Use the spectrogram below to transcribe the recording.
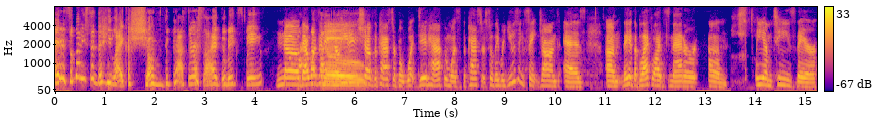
and somebody said that he like shoved the pastor aside to make space. No, that wasn't it. No, he didn't shove the pastor. But what did happen was the pastor. So they were using St. John's as um, they had the Black Lives Matter um, EMTs there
